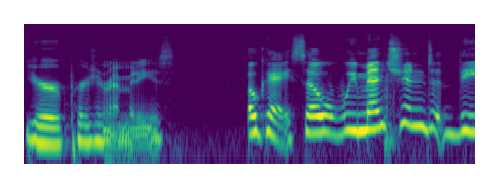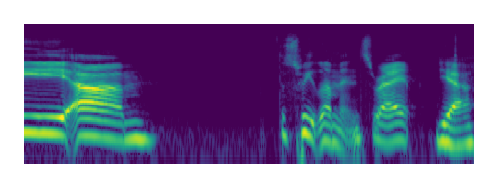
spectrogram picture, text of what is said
your Persian remedies. Okay, so we mentioned the um the sweet lemons, right? Yeah.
